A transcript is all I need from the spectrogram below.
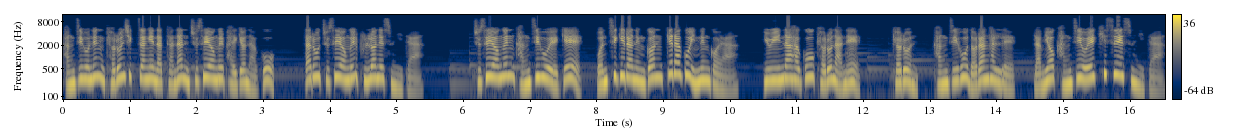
강지호는 결혼식장에 나타난 주세영을 발견하고 따로 주세영을 불러냈습니다. 주세영은 강지호에게 원칙이라는 건 깨라고 있는 거야. 유이나하고 결혼 안 해. 결혼, 강지호 너랑 할래. 라며 강지호에 키스했습니다.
